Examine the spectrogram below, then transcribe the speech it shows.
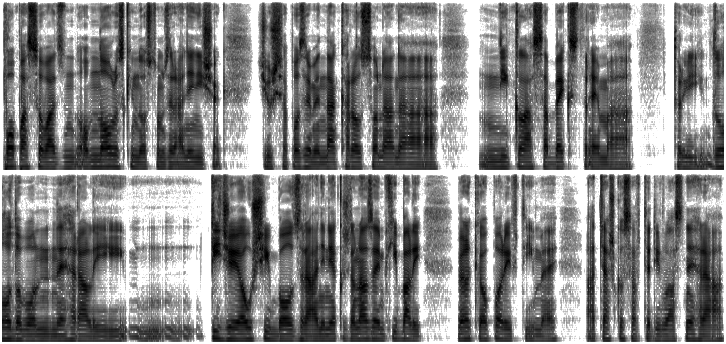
popasovať s mnohým množstvom zranení, však či už sa pozrieme na Carlsona, na Niklasa Backstrema, ktorí dlhodobo nehrali. TJ Oshie bol zranený, akože naozaj im chýbali veľké opory v týme a ťažko sa vtedy vlastne hrá.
